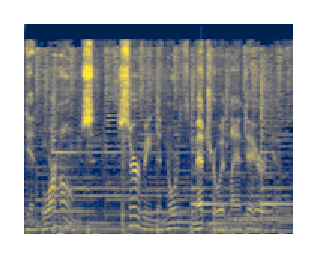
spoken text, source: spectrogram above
Denbour Homes, serving the North Metro Atlanta area.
